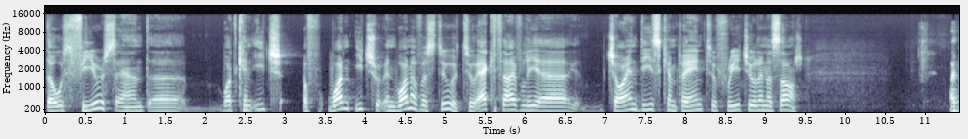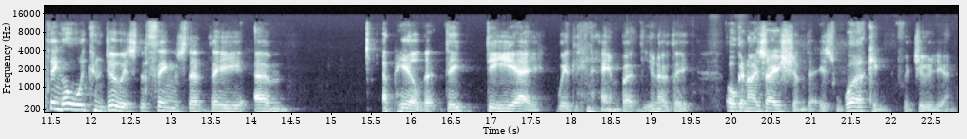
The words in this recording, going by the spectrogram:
those fears, and uh, what can each of one each and one of us do to actively join this campaign to free Julian Assange? I think all we can do is the things that the um, appeal that the DEA, weirdly named, but you know the organization that is working for Julian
